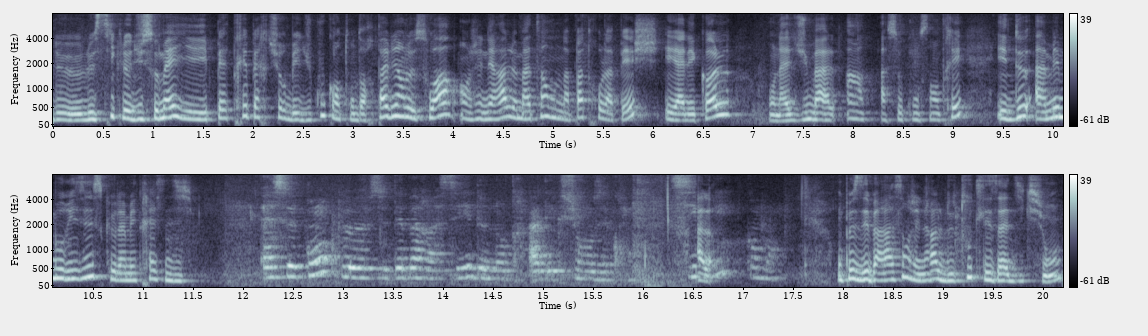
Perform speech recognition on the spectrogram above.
le- le cycle du sommeil est très perturbé. Du coup, quand on dort pas bien le soir, en général, le matin, on n'a pas trop la pêche. Et à l'école, on a du mal, un, à se concentrer, et deux, à mémoriser ce que la maîtresse dit. Est-ce qu'on peut se débarrasser de notre addiction aux écrans? Si Alors. oui, comment? On peut se débarrasser en général de toutes les addictions.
